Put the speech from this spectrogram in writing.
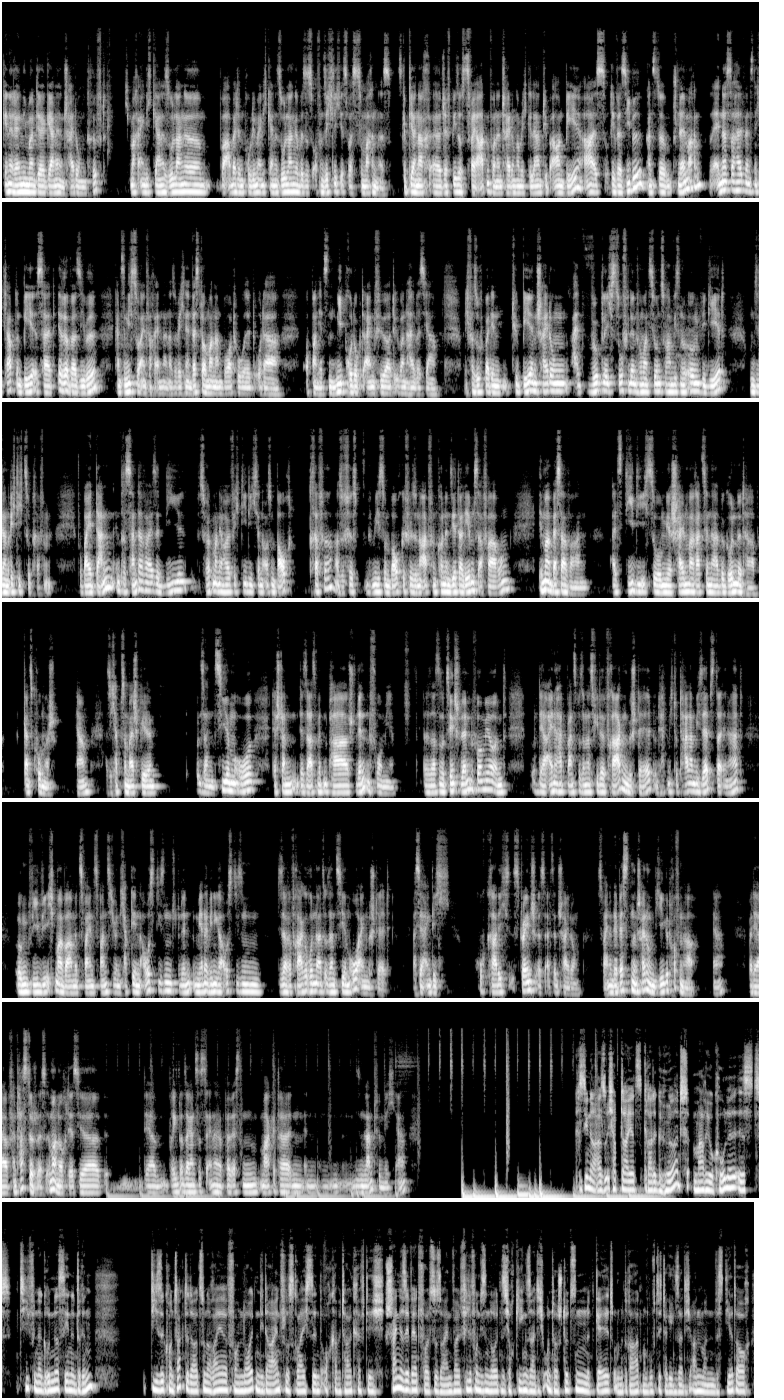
generell niemand, der gerne Entscheidungen trifft. Ich mache eigentlich gerne so lange, bearbeite ein Problem eigentlich gerne so lange, bis es offensichtlich ist, was zu machen ist. Es gibt ja nach äh, Jeff Bezos zwei Arten von Entscheidungen, habe ich gelernt, Typ A und B. A ist reversibel, kannst du schnell machen, änderst du halt, wenn es nicht klappt. Und B ist halt irreversibel, kannst du nicht so einfach ändern. Also welchen Investor man an Bord holt oder ob man jetzt ein Mietprodukt einführt über ein halbes Jahr. Und ich versuche bei den Typ B-Entscheidungen halt wirklich so viele Informationen zu haben, wie es nur irgendwie geht, um die dann richtig zu treffen. Wobei dann interessanterweise die, das hört man ja häufig, die, die ich dann aus dem Bauch treffe, also fürs, für mich ist so ein Bauchgefühl so eine Art von kondensierter Lebenserfahrung, immer besser waren als die, die ich so mir scheinbar rational begründet habe. Ganz komisch. Ja, also ich habe zum Beispiel unseren CMO, der stand, der saß mit ein paar Studenten vor mir. Da saßen so zehn Studenten vor mir und, und der eine hat ganz besonders viele Fragen gestellt und hat mich total an mich selbst erinnert. Irgendwie, wie ich mal war mit 22. Und ich habe den aus diesen Studenten, mehr oder weniger aus diesem, dieser Fragerunde als unseren CMO eingestellt. Was ja eigentlich hochgradig strange ist als Entscheidung. Es war eine der besten Entscheidungen, die ich je getroffen habe. Ja. Weil der fantastisch ist, immer noch. Der ist hier der bringt unser ganzes, einer der besten Marketer in, in, in diesem Land für mich, ja. Christina, also ich habe da jetzt gerade gehört, Mario Kohle ist tief in der Gründerszene drin. Diese Kontakte da zu einer Reihe von Leuten, die da einflussreich sind, auch kapitalkräftig, scheinen ja sehr wertvoll zu sein, weil viele von diesen Leuten sich auch gegenseitig unterstützen mit Geld und mit Rat. Man ruft sich da gegenseitig an, man investiert auch.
